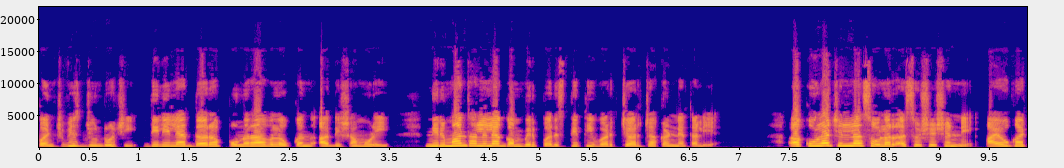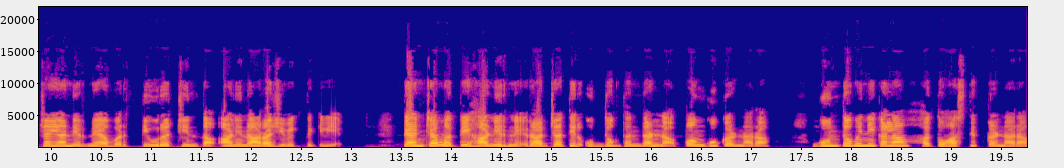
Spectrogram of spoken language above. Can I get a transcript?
पंचवीस जून रोजी दिलेल्या दर पुनरावलोकन आदेशामुळे निर्माण झालेल्या गंभीर परिस्थितीवर चर्चा करण्यात आली आहे. अकोला जिल्हा सोलर असोसिएशनने आयोगाच्या या निर्णयावर तीव्र चिंता आणि नाराजी व्यक्त केली आहे. त्यांच्या मते हा निर्णय राज्यातील उद्योगधंद्यांना पंगू करणारा गुंतवणुकीला हतोहास्तीत करणारा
